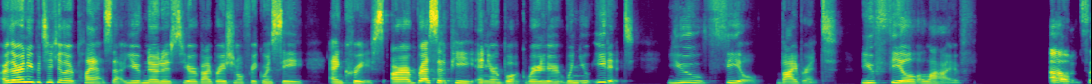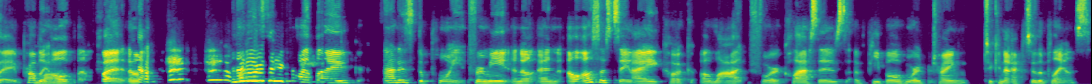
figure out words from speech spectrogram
are there any particular plants that you've noticed your vibrational frequency increase? Or a recipe in your book where you're when you eat it, you feel vibrant, you feel alive? Oh, I would say probably all of them, but um, And I think that like that is the point for me and I'll, and I'll also say I cook a lot for classes of people who are trying to connect to the plants.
